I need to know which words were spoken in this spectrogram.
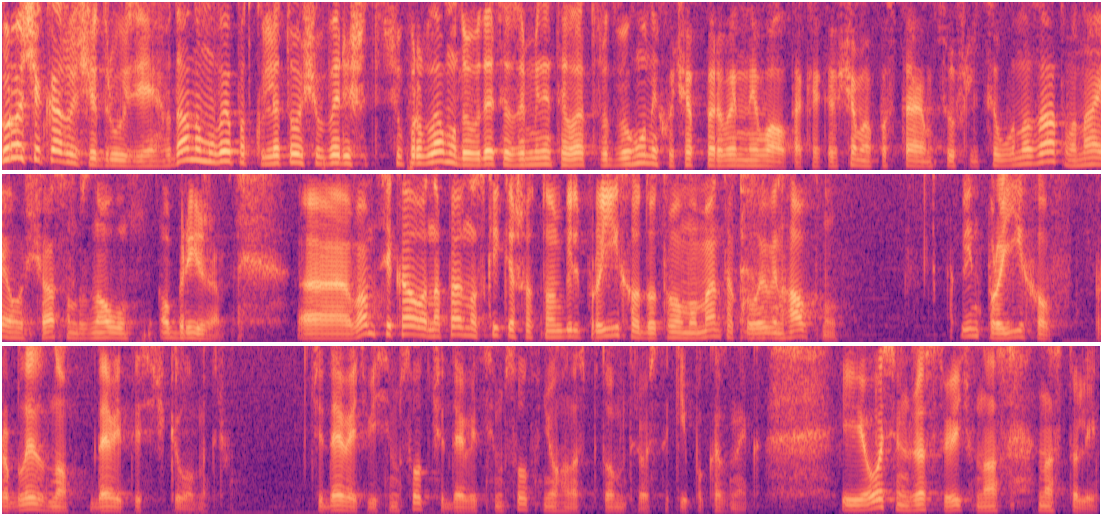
Коротше кажучи, друзі, в даному випадку для того, щоб вирішити цю проблему, доведеться замінити електродвигун і хоча б первинний вал, так як якщо ми поставимо цю шліцеву назад, вона його з часом знову обріже. Е, вам цікаво, напевно, скільки ж автомобіль проїхав до того моменту, коли він гавкнув. Він проїхав приблизно 9 тисяч кілометрів. Чи 9800, чи 9700, в нього на спідометрі ось такий показник. І ось він вже стоїть в нас на столі.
